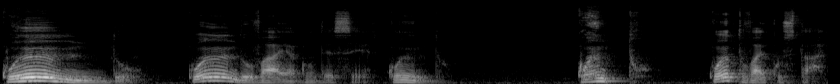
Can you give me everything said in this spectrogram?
Quando quando vai acontecer? Quando? Quanto? Quanto vai custar?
